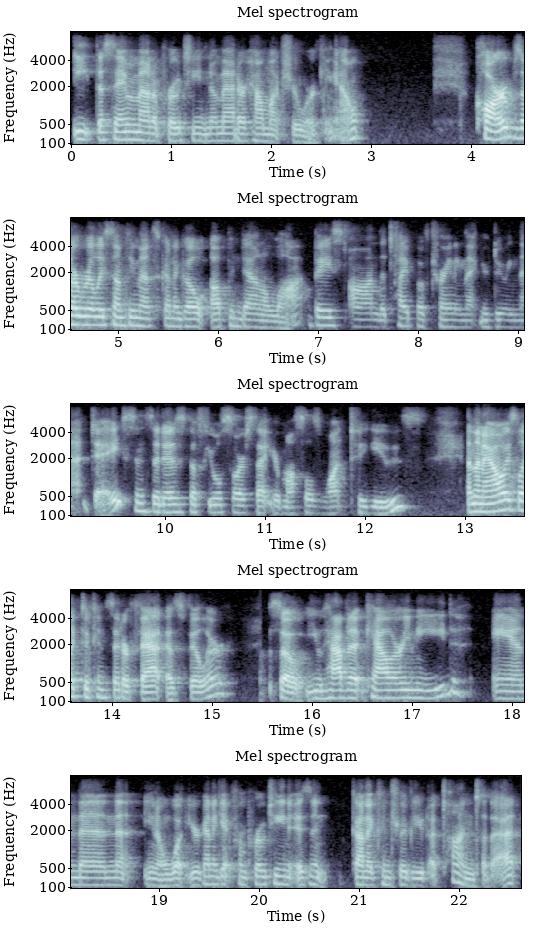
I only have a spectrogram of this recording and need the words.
eat the same amount of protein no matter how much you're working out. Carbs are really something that's going to go up and down a lot based on the type of training that you're doing that day, since it is the fuel source that your muscles want to use. And then I always like to consider fat as filler. So you have a calorie need, and then you know what you're going to get from protein isn't going to contribute a ton to that.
